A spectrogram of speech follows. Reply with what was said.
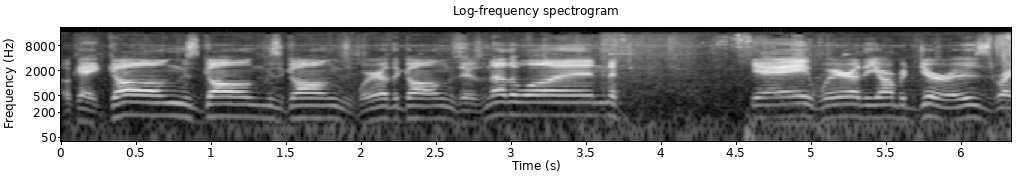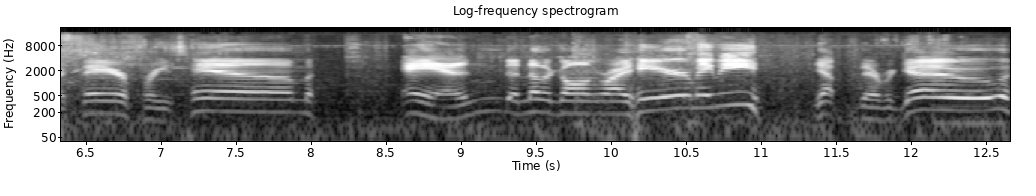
Okay, gongs, gongs, gongs. Where are the gongs? There's another one. Okay, where are the armaduras? Right there. Freeze him. And another gong right here, maybe? Yep, there we go.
